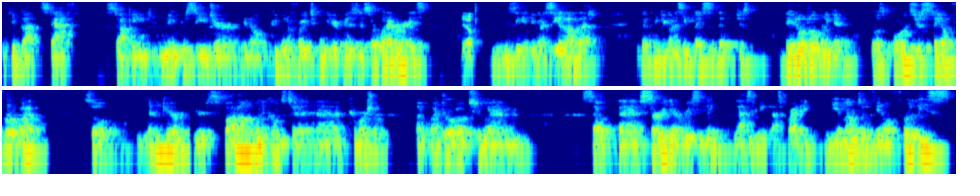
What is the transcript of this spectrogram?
Like you've got staff stocking, new procedure, you know, people afraid to come to your business or whatever it is. Yep. You see, you're going to see a lot of that. I think you're going to see places that just they don't open again. Those boards just stay up for a while. So I think you're you're spot on when it comes to uh, commercial. I, I drove out to um, South uh, Surrey there recently, last mm-hmm. week, last Friday. The amount of you know for lease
